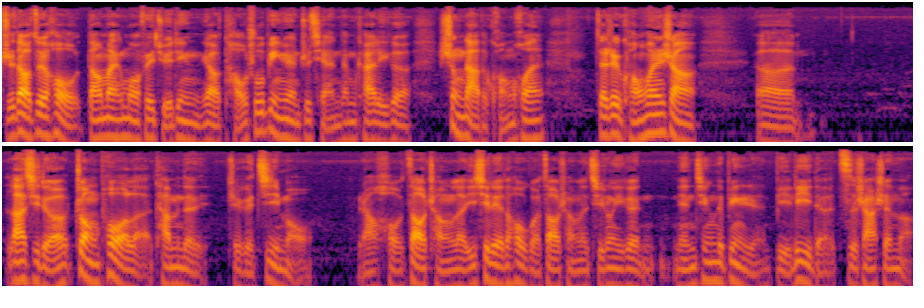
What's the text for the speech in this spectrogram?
直到最后，当麦克墨菲决定要逃出病院之前，他们开了一个盛大的狂欢。在这个狂欢上，呃，拉希德撞破了他们的这个计谋。然后造成了一系列的后果，造成了其中一个年轻的病人比利的自杀身亡，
